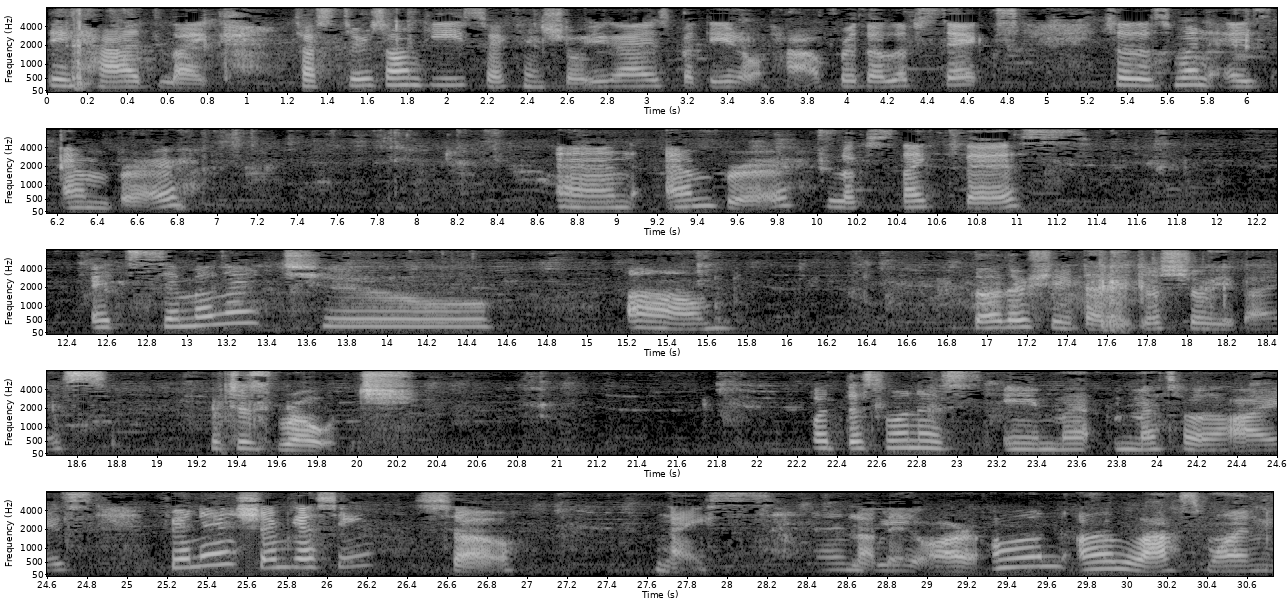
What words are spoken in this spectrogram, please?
they had like testers on these so I can show you guys, but they don't have for the lipsticks. So this one is Ember and Ember looks like this. It's similar to um, the other shade that I just showed you guys, which is Roach. But this one is a metallized finish, I'm guessing. So, nice. And Love we it. are on our last one,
